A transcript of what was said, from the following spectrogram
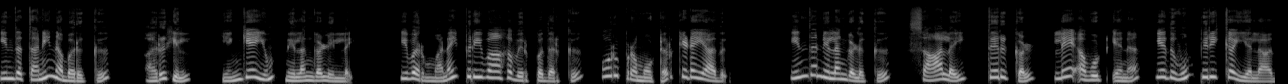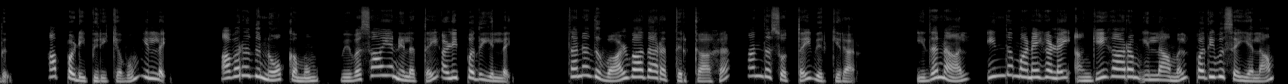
இந்த தனிநபருக்கு அருகில் எங்கேயும் நிலங்கள் இல்லை. இவர் மனைப்பிரிவாக விற்பதற்கு ஒரு ப்ரமோட்டர் கிடையாது. இந்த நிலங்களுக்கு சாலை தெருக்கள் லே அவுட் என எதுவும் பிரிக்க இயலாது. அப்படி பிரிக்கவும் இல்லை. அவரது நோக்கமும் விவசாய நிலத்தை அளிப்பது இல்லை. தனது வாழ்வாதாரத்திற்காக அந்த சொத்தை விற்கிறார். இதனால் இந்த மனைகளை அங்கீகாரம் இல்லாமல் பதிவு செய்யலாம்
